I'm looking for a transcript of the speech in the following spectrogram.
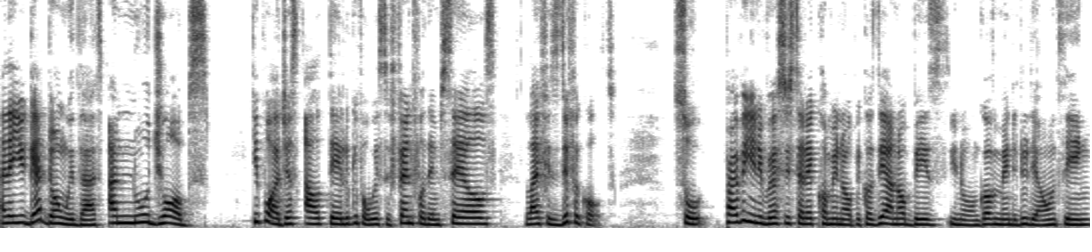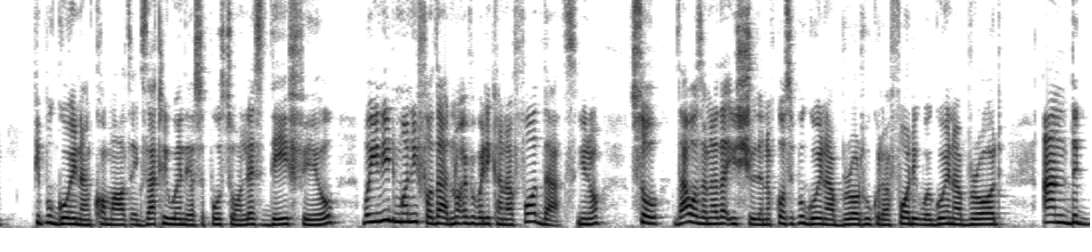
And then you get done with that and no jobs people are just out there looking for ways to fend for themselves. Life is difficult. So private universities started coming up because they are not based, you know, on government. They do their own thing. People go in and come out exactly when they're supposed to, unless they fail. But you need money for that. Not everybody can afford that, you know. So that was another issue. Then of course, people going abroad who could afford it were going abroad, and the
